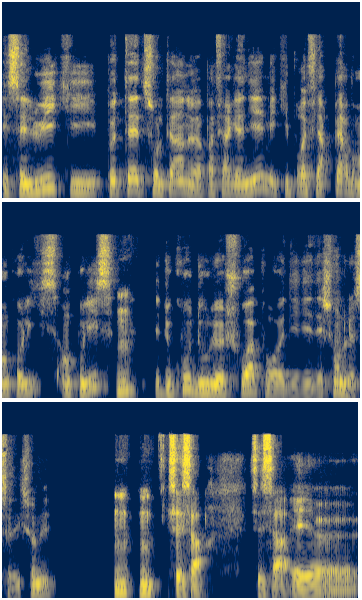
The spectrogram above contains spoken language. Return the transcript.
Et c'est lui qui, peut-être sur le terrain, ne va pas faire gagner, mais qui pourrait faire perdre en coulisses. En coulisses. Mm. Et du coup, d'où le choix pour Didier Deschamps de le sélectionner. Hum, hum, c'est ça, c'est ça. Et euh,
